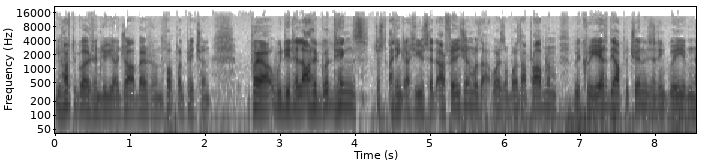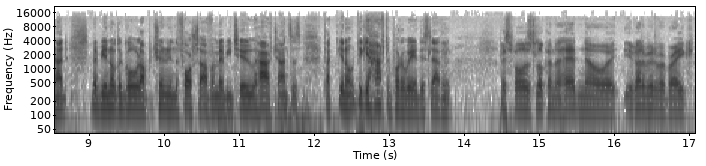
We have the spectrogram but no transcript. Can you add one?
you have to go out and do your job out on the football pitch. And where we did a lot of good things, just I think as you said, our finishing was that was was our problem. We created the opportunities. I think we even had maybe another goal opportunity in the first half, and maybe two half chances that you know that you have to put away at this level. I suppose looking ahead now, uh, you got a bit of a break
